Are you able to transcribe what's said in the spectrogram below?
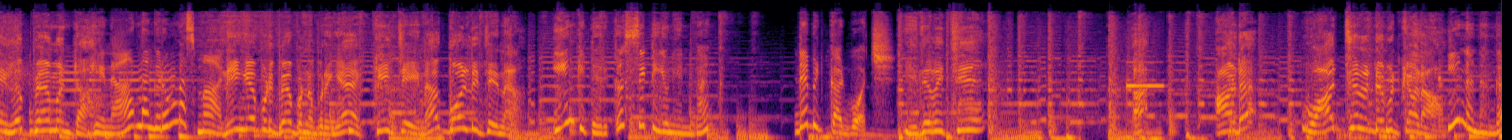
இல்ல பேமெண்டா ஏன்னா நாங்க ரொம்ப ஸ்மார்ட் நீங்க எப்படி பே பண்ண போறீங்க? கீ செயினா கோல்டு செயினா என்கிட்ட இருக்கு City Union Bank debit card watch இத வச்சு அட வாட்சில் டெபிட் கார்டா ஏன்னா நாங்க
